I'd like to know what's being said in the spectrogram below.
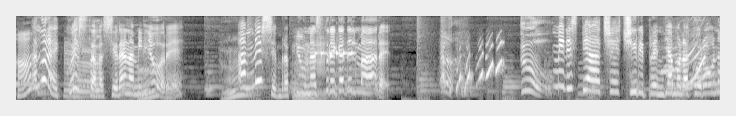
Huh? Allora è questa la sirena migliore? A me sembra più una strega del mare. Mi dispiace, ci riprendiamo la corona.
